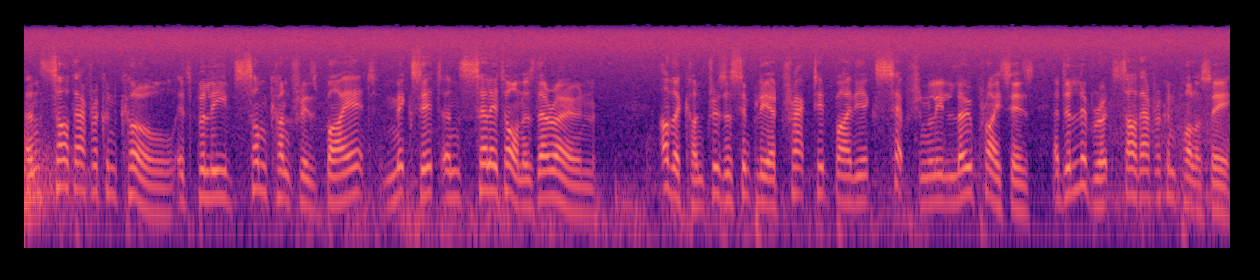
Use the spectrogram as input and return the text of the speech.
And South African coal, it's believed some countries buy it, mix it and sell it on as their own. other countries are simply attracted by the exceptionally low prices, a deliberate South African policy.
